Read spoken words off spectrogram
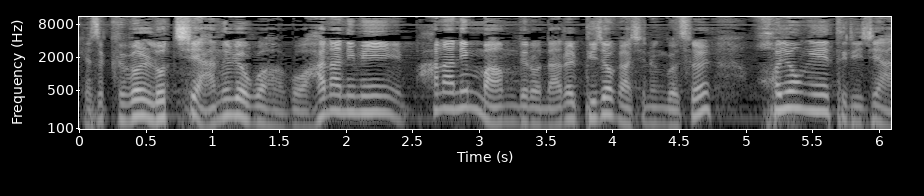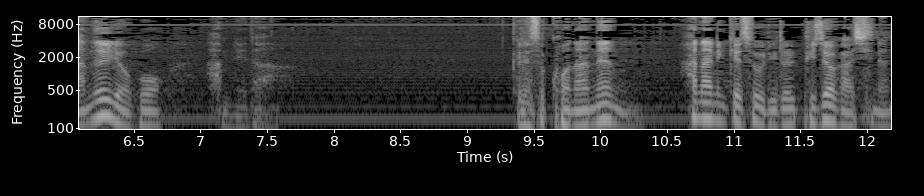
그래서 그걸 놓지 않으려고 하고 하나님이 하나님 마음대로 나를 빚어 가시는 것을 허용해 드리지 않으려고 합니다. 그래서 고난은 하나님께서 우리를 빚어 가시는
